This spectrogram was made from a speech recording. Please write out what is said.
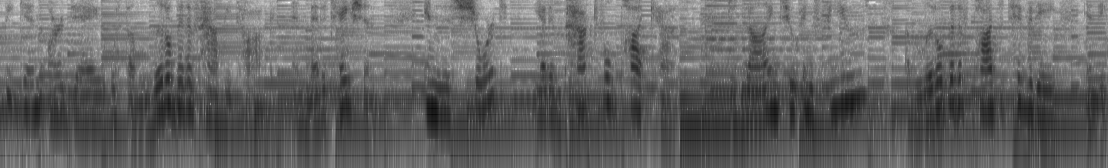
begin our day with a little bit of happy talk and meditation in this short yet impactful podcast designed to infuse a little bit of positivity into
